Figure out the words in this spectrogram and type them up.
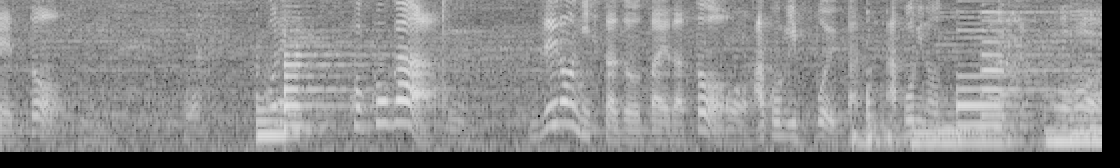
えっ、とこれここがゼロにした状態だとおアコギっぽい感じアコギのなんですよ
